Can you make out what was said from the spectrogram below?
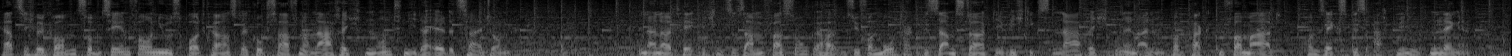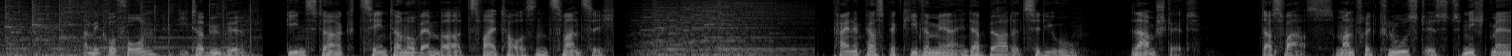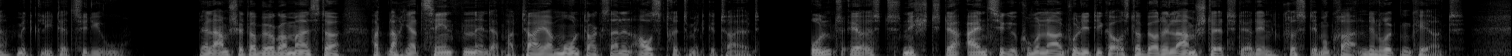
Herzlich willkommen zum CNV News Podcast der Cuxhavener Nachrichten und Niederelbe Zeitung. In einer täglichen Zusammenfassung erhalten Sie von Montag bis Samstag die wichtigsten Nachrichten in einem kompakten Format von sechs bis acht Minuten Länge. Am Mikrofon Dieter Bügel. Dienstag, 10. November 2020. Keine Perspektive mehr in der Börde-CDU. Lamstedt. Das war's. Manfred Knust ist nicht mehr Mitglied der CDU. Der Lamstädter Bürgermeister hat nach Jahrzehnten in der Partei am Montag seinen Austritt mitgeteilt. Und er ist nicht der einzige Kommunalpolitiker aus der Börde Lamstedt, der den Christdemokraten den Rücken kehrt.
